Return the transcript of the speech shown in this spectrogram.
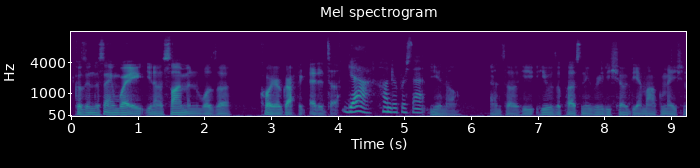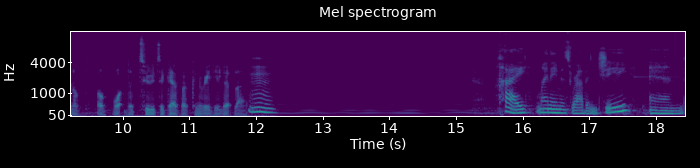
Because in the same way, you know, Simon was a choreographic editor, Yeah, 100%. you know, and so he, he was a person who really showed the amalgamation of, of what the two together can really look like. Mm. Hi, my name is Robin Gee, and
